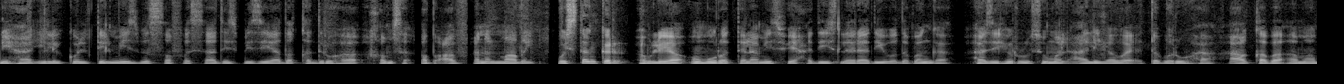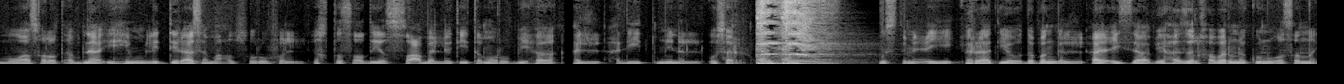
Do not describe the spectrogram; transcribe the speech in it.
نهائي لكل تلميذ بالصف السادس بزيادة قدرها خمسة أضعاف عن الماضي. واستنكر أولياء أمور التلاميذ في حديث لراديو دبنجا هذه الرسوم العالية واعتبروها عقبة أمام مواصلة أبنائهم للدراسة مع الظروف الاقتصادية الصعبة التي تمر بها العديد من الأسر. مستمعي راديو دبنج الأعزاء بهذا الخبر نكون وصلنا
